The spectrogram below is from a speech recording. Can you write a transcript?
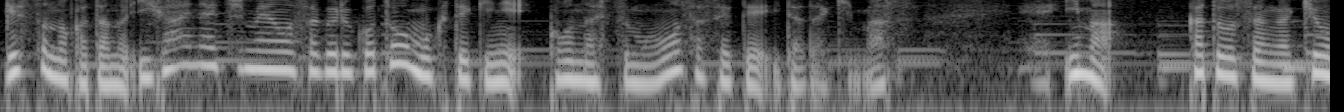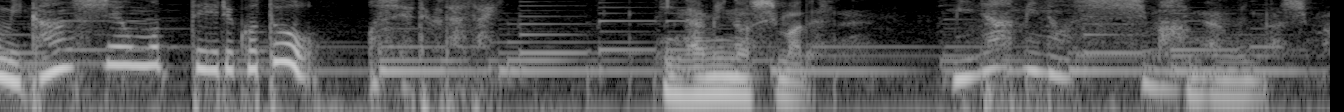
ゲストの方の意外な一面を探ることを目的にこんな質問をさせていただきます、え今加藤さんが興味関心を持っていることを教えてください。南の島ですね南の島。南の島。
